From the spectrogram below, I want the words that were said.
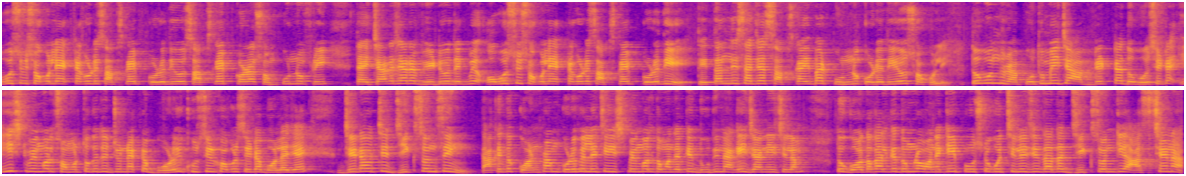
অবশ্যই সকলে একটা করে সাবস্ক্রাইব করে দিও। সাবস্ক্রাইব করা সম্পূর্ণ ফ্রি তাই যারা যারা ভিডিও দেখবে, অবশ্যই সকলে একটা করে সাবস্ক্রাইব করে দিয়ে তেতাল্লিশ হাজার সাবস্ক্রাইবার পূর্ণ করে দিও সকলেই তো বন্ধুরা, প্রথমেই যে আপডেটটা দেবো, সেটা ইস্ট বেঙ্গল সমর্থকদের জন্য একটা বড়ই খুশির খবর, সেটা বলা যায়। যেটা হচ্ছে জিকসন সিং। তাকে তো কনফার্ম করে ফেলেছে ইস্ট বেঙ্গল তোমাদেরকে দুদিন আগেই জানিয়েছিলাম। তো গতকালকে তোমরা অনেকেই পোস্ট করছিলে যে, দাদা জিকসন কি আসছে না?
